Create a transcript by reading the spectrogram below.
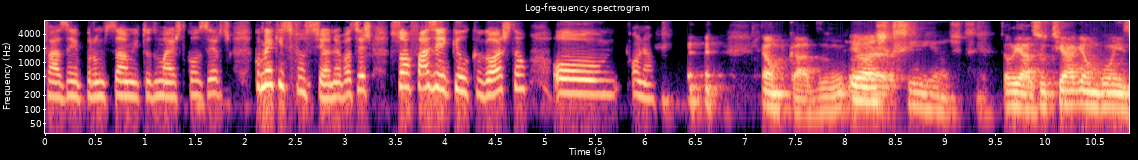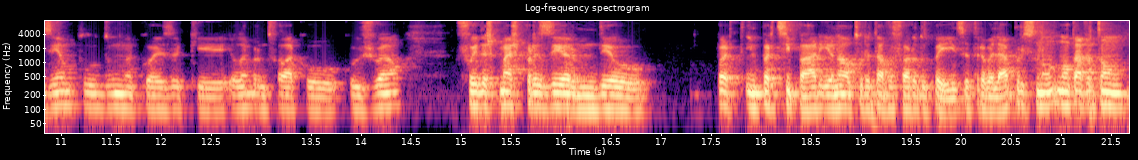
fazem a promoção e tudo mais de concertos. Como é que isso funciona? Vocês só fazem aquilo que gostam ou, ou não? É um bocado. Eu acho que sim, eu acho que sim. Aliás, o Tiago é um bom exemplo de uma coisa que eu lembro-me de falar com, com o João, foi das que mais prazer me deu em participar, e eu na altura estava fora do país a trabalhar, por isso não, não estava tão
